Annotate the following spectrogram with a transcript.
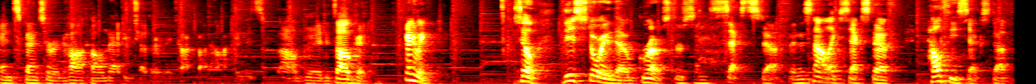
and Spencer and Hawk all met each other. And they talk about Hawk, and it's all good. It's all good. Anyway, so this story, though, gross. There's some sex stuff, and it's not like sex stuff, healthy sex stuff,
